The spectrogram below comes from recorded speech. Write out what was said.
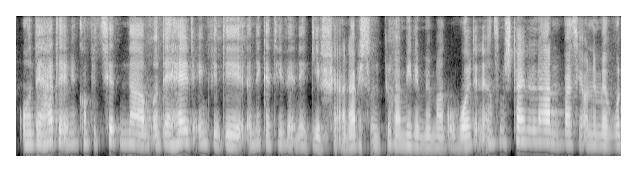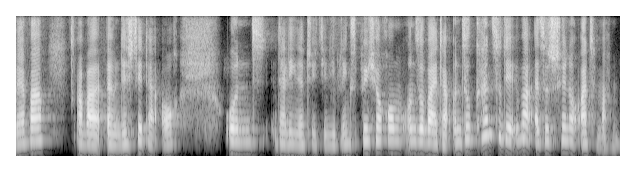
Und der hatte irgendwie einen komplizierten Namen und der hält irgendwie die negative Energie fern. Habe ich so eine Pyramide mir mal geholt in irgendeinem Steineladen, weiß ich auch nicht mehr, wo der war. Aber ähm, der steht da auch. Und da liegen natürlich die Lieblingsbücher rum und so weiter. Und so kannst du dir überall so schöne Orte machen.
